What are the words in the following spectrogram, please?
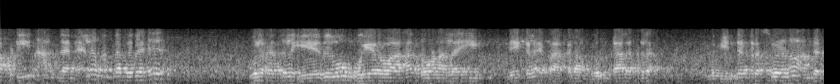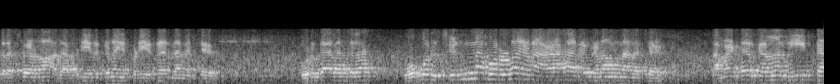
அப்படின்னு அந்த நிலை வந்த பிறகு உலகத்துல எதுவும் உயர்வாக தோணலை. நீங்களே பார்க்கலாம் ஒரு காலத்துல. நமக்கு இந்த ட்ரெஸ் வேணும் அந்த ட்ரெஸ் வேணும் அது அப்படி இருக்கணும் இப்படி இருக்கணும்னு நினைச்சேன் ஒரு காலத்துல ஒவ்வொரு சின்ன பொருளும் எனக்கு அழகா இருக்கணும்னு நினைச்சேன் நம்மகிட்ட இருக்கிறதெல்லாம் நீட்டா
